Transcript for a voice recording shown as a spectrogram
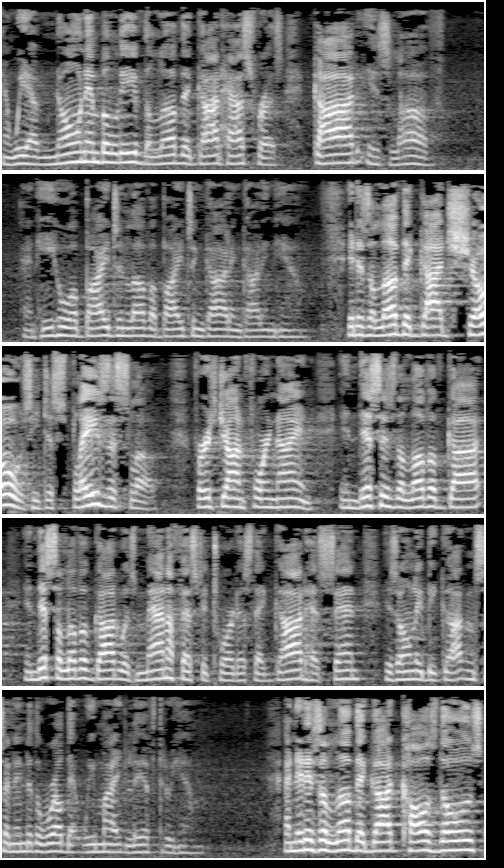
and we have known and believed the love that God has for us. God is love. And he who abides in love abides in God and God in him. It is a love that God shows. He displays this love. 1 John 4 9. In this is the love of God. In this the love of God was manifested toward us, that God has sent his only begotten Son into the world that we might live through him. And it is a love that God calls those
